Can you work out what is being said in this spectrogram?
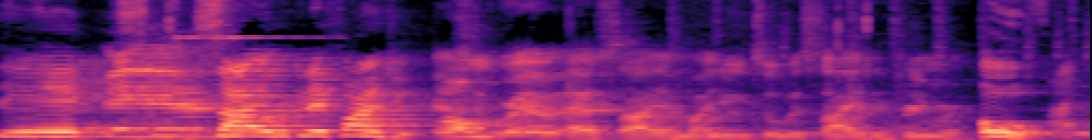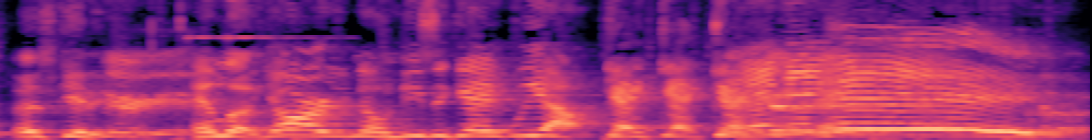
it. And- Siya, where can they find you? Um, Instagram at Siya. My YouTube is Siya the Dreamer. Oh, let's get it. Period. And look, y'all already know, Neezy Gang, we out. Gang, gang, gang. Gang. Hey.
